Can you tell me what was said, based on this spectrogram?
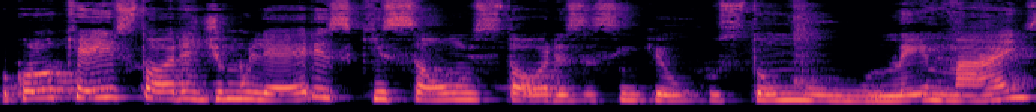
eu coloquei histórias de mulheres que são histórias assim que eu costumo ler mais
